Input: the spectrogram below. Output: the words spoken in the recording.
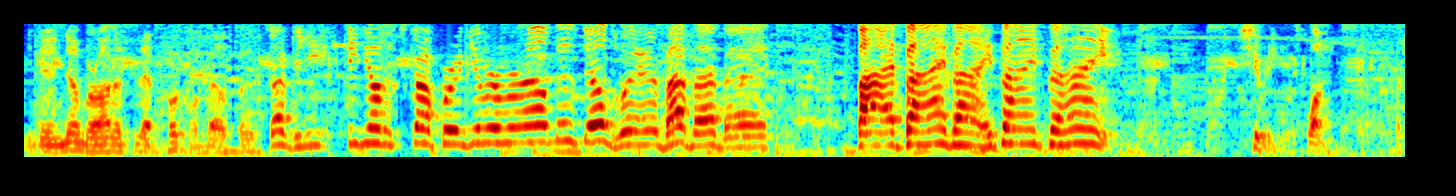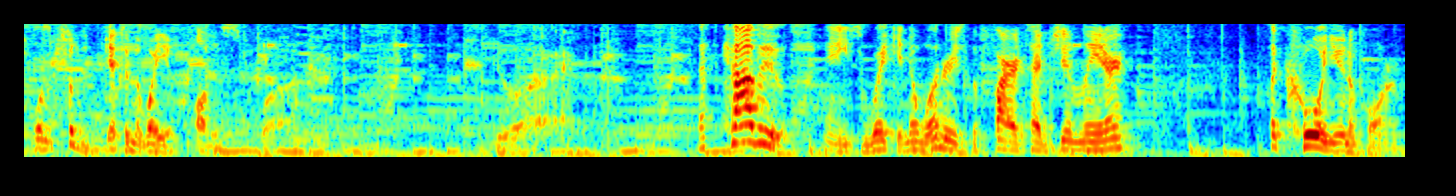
you did a number on us with that Pokemon Bell, so it's time for you, Team Yell to scarper and give her a morale boost elsewhere. Bye bye bye. Bye bye bye bye bye. Cheering is one thing, but one shouldn't get in the way of honest work. Good. That's Kabu! And he's wicked. No wonder he's the fire-type gym leader. It's a cool uniform.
